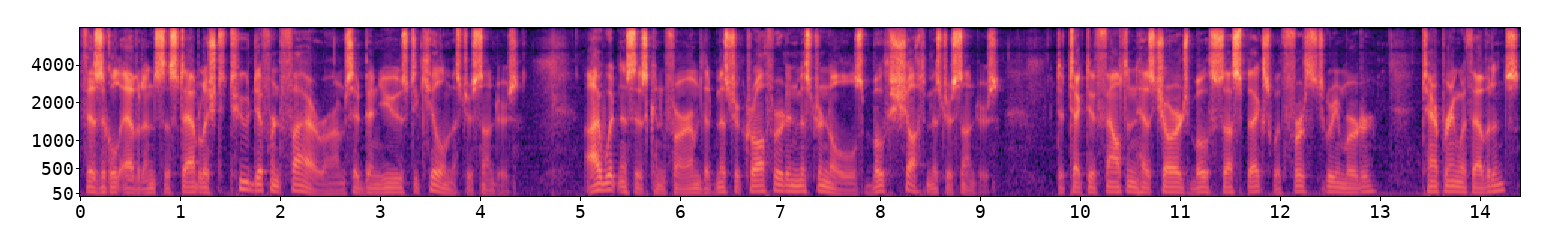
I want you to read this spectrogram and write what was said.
Physical evidence established two different firearms had been used to kill Mr. Sunders. Eyewitnesses confirmed that Mr. Crawford and Mr. Knowles both shot Mr. Sunders. Detective Fountain has charged both suspects with first degree murder, tampering with evidence,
